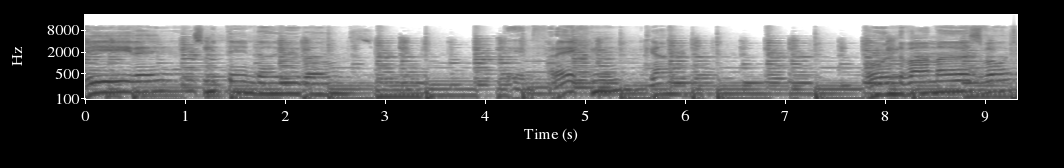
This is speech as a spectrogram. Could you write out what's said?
wie wär's mit dem da über uns, dem frechen Klein. Und wenn wir's wollen,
